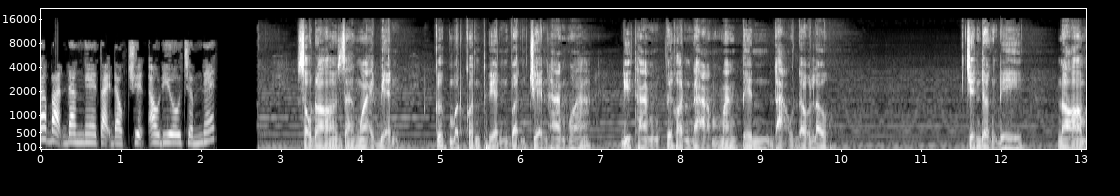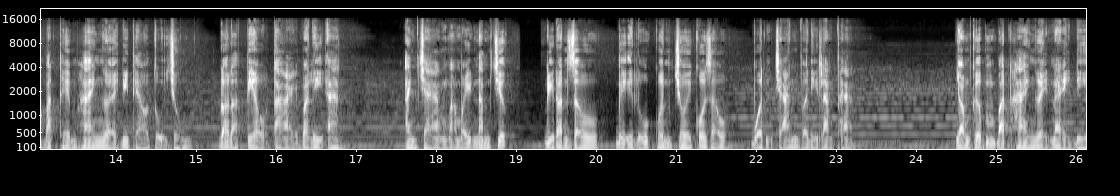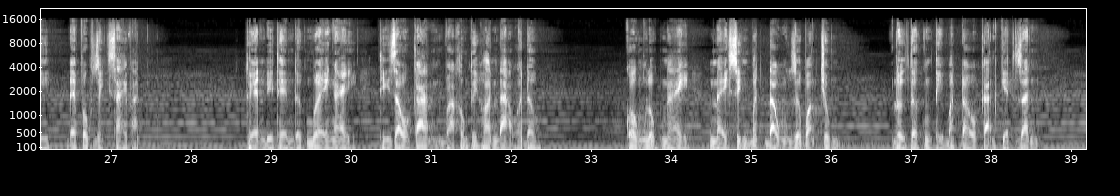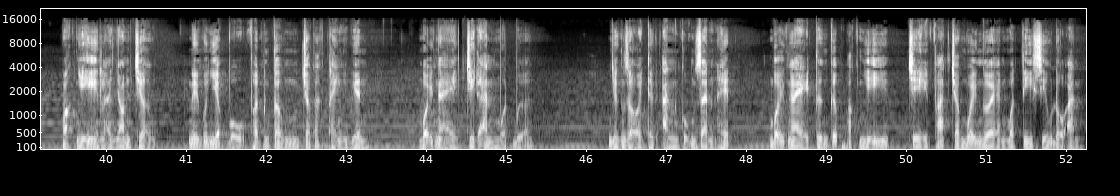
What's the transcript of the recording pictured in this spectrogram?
Các bạn đang nghe tại đọc truyện audio.net. Sau đó ra ngoài biển cướp một con thuyền vận chuyển hàng hóa đi thẳng tới hòn đảo mang tên đảo đầu lâu. Trên đường đi, nó bắt thêm hai người đi theo tụi chúng, đó là Tiểu Tài và Lý An. Anh chàng mà mấy năm trước đi đón dâu bị lũ cuốn trôi cô dâu, buồn chán và đi lang thang. Nhóm cướp bắt hai người này đi để phục dịch sai vặt. Thuyền đi thêm được 10 ngày thì dầu cạn và không thấy hòn đảo ở đâu. Cùng lúc này nảy sinh bất đồng giữa bọn chúng, lương thực thì bắt đầu cạn kiệt dần. Hoặc nhĩ là nhóm trưởng nên có nhiệm vụ phân công cho các thành viên mỗi ngày chỉ ăn một bữa. Nhưng rồi thức ăn cũng dần hết. Mỗi ngày tướng cướp hoặc nhĩ chỉ phát cho mỗi người một tí xíu đồ ăn.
